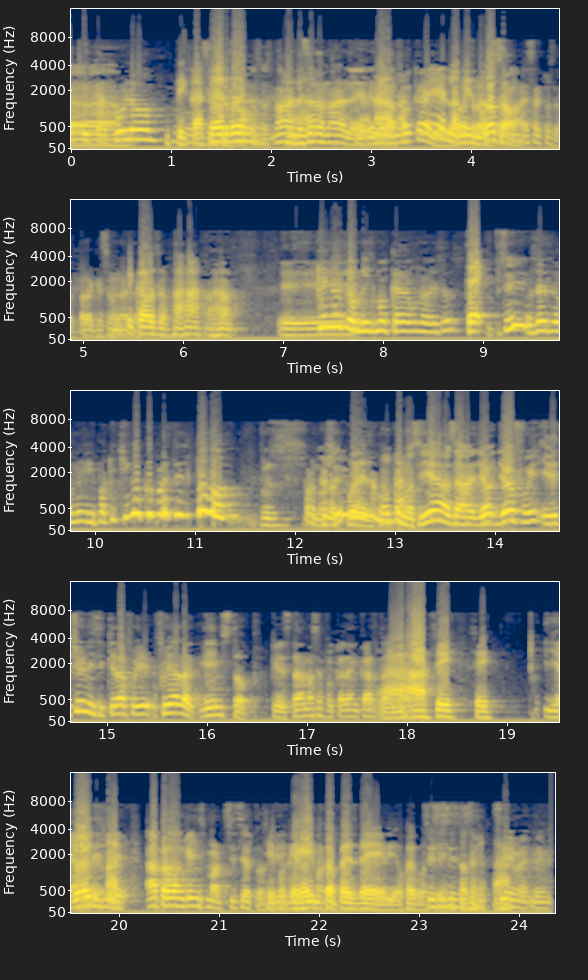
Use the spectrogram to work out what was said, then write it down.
Pica... Picaculo. Pica cerdo. No, el de cerdo no, el de, de Nada la más. foca y Eh, el lo otro, mismo. el oso, esa cosa, para que sea una... Picaoso, ajá, Ajá. Eh, ¿Qué no es lo mismo cada uno de esos? Sí. Sí, O sea, es lo mismo. ¿Y para qué chingo compraste todo? Pues Porque no los sé, puedes no conocía, o sea, yo, yo fui, y de hecho ni siquiera fui, fui a la GameStop, que está más enfocada en cartas. ¿no? Ajá, sí, sí. Y ya GameSmart. dije- ah, perdón, GameSmart, sí, cierto. Sí, porque. GameStop es de videojuegos. Sí, sí, sí, sí, sí, ajá. sí, me, me,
